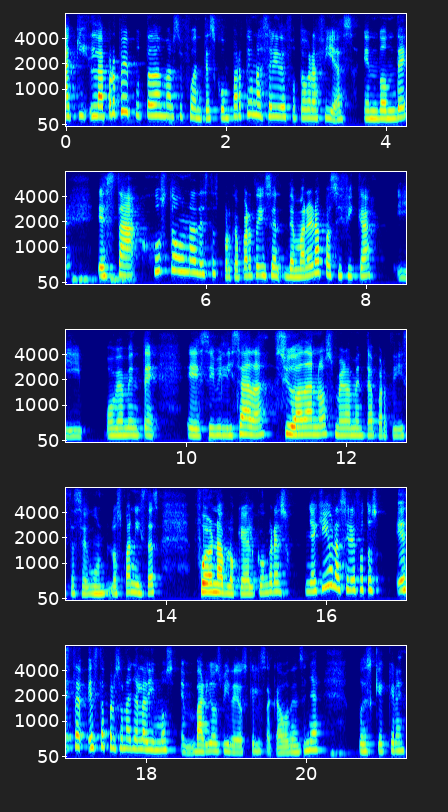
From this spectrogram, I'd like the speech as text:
Aquí, la propia diputada Marce Fuentes comparte una serie de fotografías en donde está justo una de estas, porque aparte dicen de manera pacífica y obviamente eh, civilizada, ciudadanos meramente apartidistas, según los panistas, fueron a bloquear el Congreso. Y aquí hay una serie de fotos. Esta, esta persona ya la vimos en varios videos que les acabo de enseñar. Pues, ¿qué creen?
